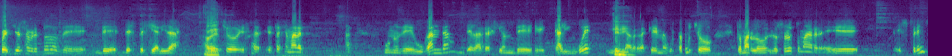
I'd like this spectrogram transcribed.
Pues yo sobre todo de, de- de especialidad. A de ver. hecho, esta, esta semana uno de Uganda, de la región de Kalingüe, y la verdad que me gusta mucho tomarlo, lo suelo tomar eh, express,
